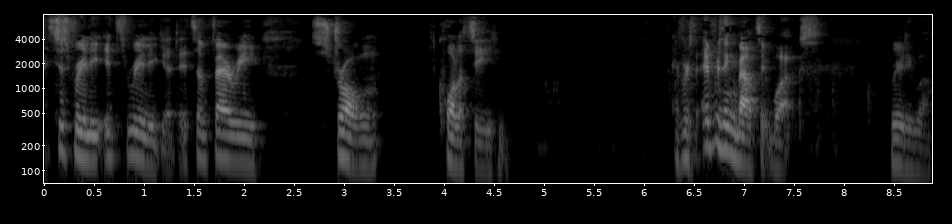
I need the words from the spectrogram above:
It's just really, it's really good. It's a very strong quality. Everything about it works really well.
